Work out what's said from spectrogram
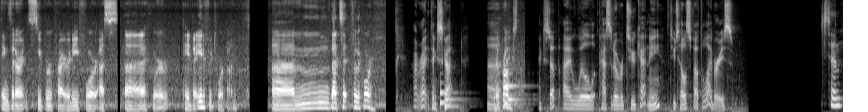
things that aren't super priority for us uh, who are paid by Adafruit to work on. Um, that's it for the core. All right, thanks, Scott. Uh, no problem. Next, next, up, I will pass it over to Kattni to tell us about the libraries. Tim.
